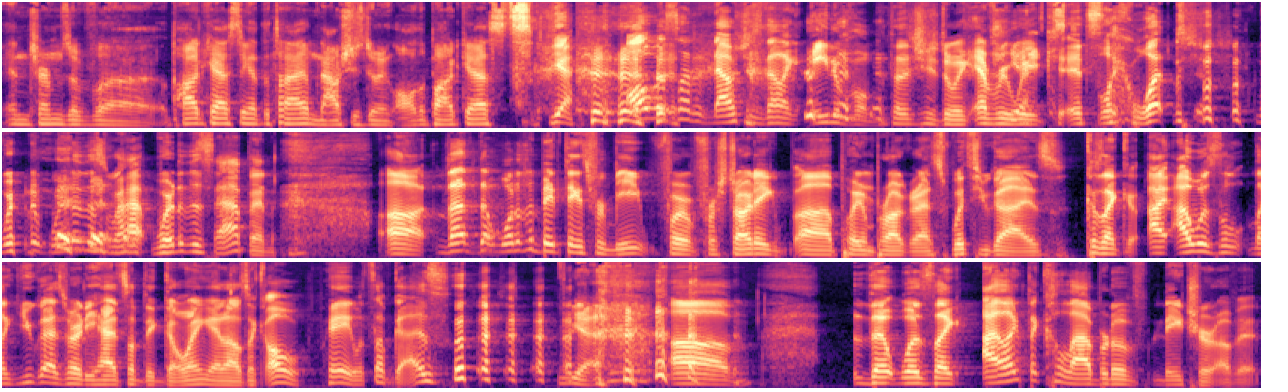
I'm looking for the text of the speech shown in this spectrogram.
in terms of uh podcasting at the time now she's doing all the podcasts Yeah. All of a sudden now she's got like eight of them that she's doing every week. It's like what? where, did, where did this hap- where did this happen? Uh, that, that one of the big things for me for for starting uh point in progress with you guys because like I I was like you guys already had something going and I was like oh hey what's up guys yeah um that was like I like the collaborative nature of it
